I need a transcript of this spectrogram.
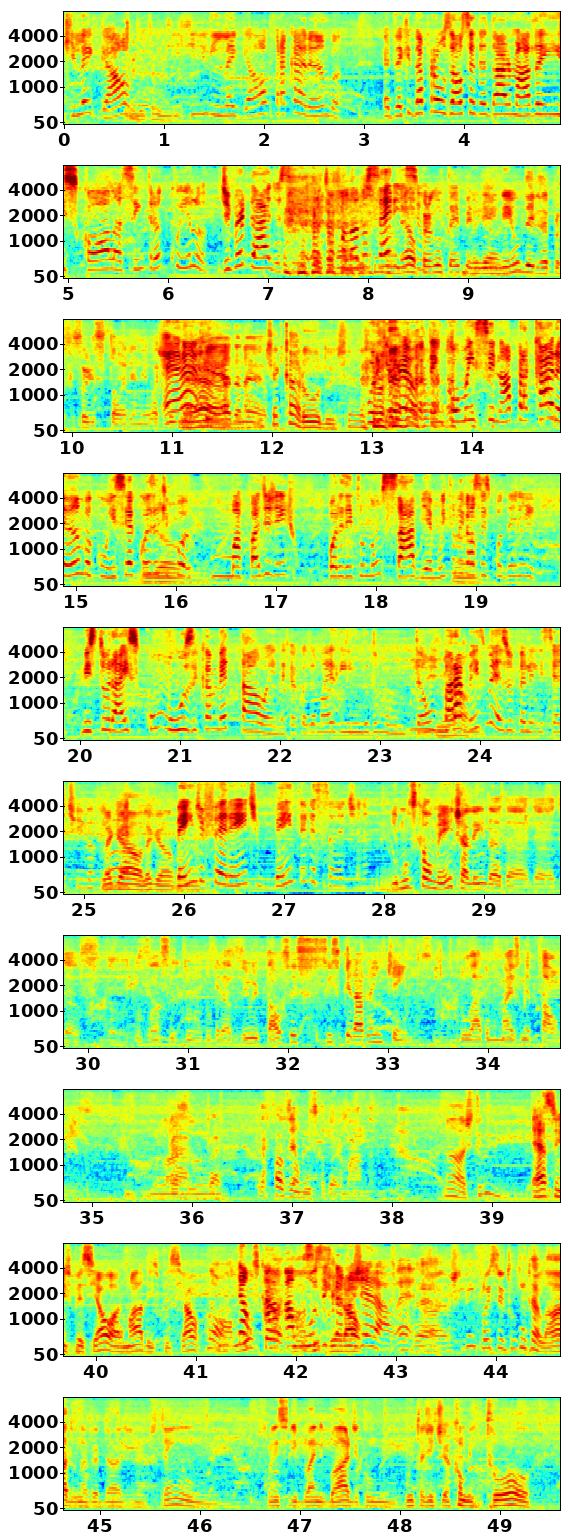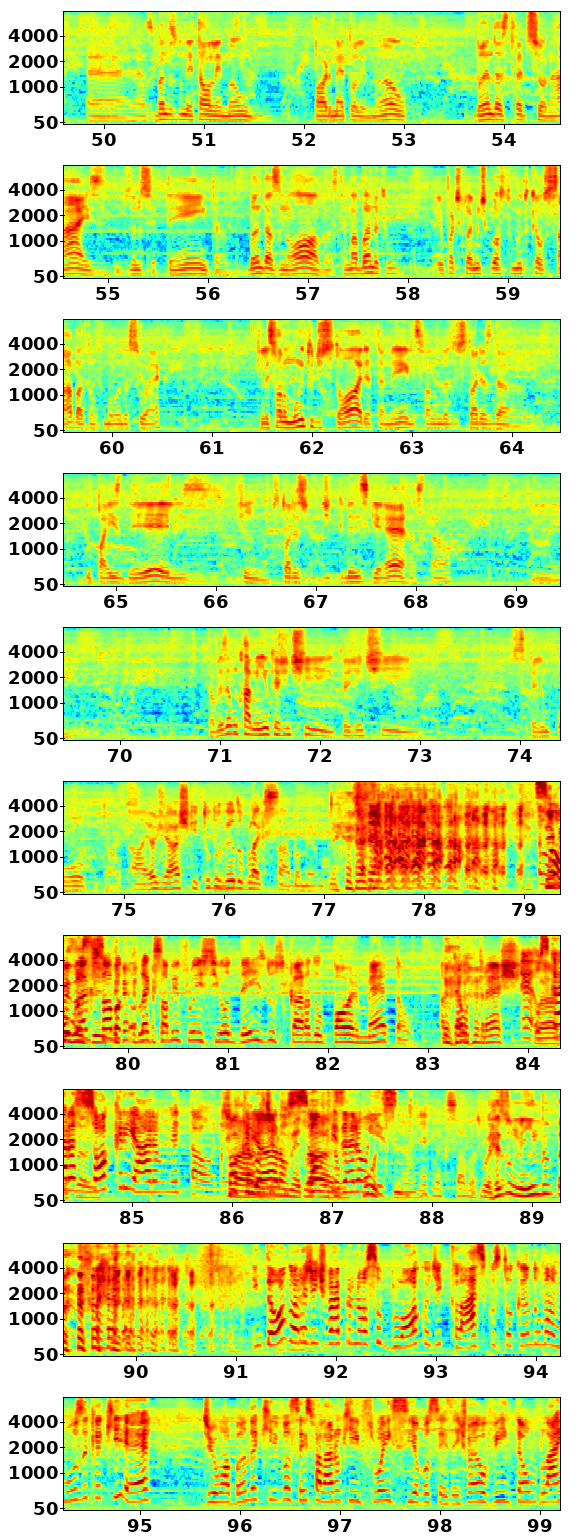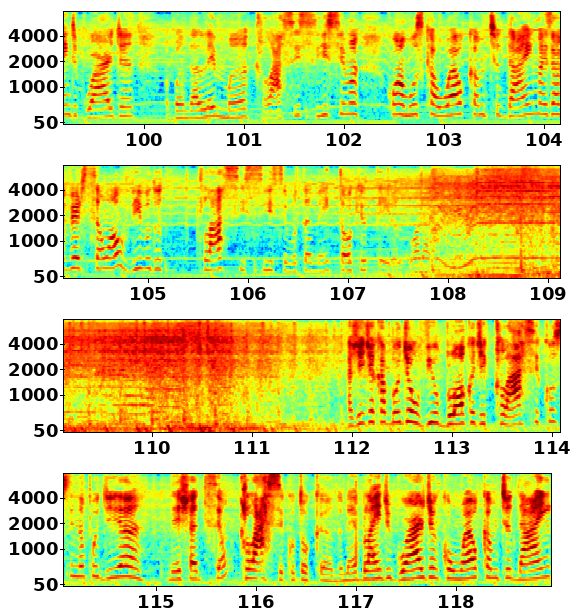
Que legal, meu. Que legal pra caramba. Quer dizer que dá pra usar o CD da Armada em escola, assim, tranquilo. De verdade, assim. Eu tô falando É, eu seríssimo. perguntei pra ele, nenhum deles é professor de história, né? Eu achei É. que era, A né? gente é carudo. a gente é- Porque, meu, tem como ensinar pra caramba com isso. E é coisa Legal. que pô, uma pá de gente, por exemplo, não sabe. É muito legal É. vocês poderem misturar isso com música metal ainda, que é a coisa mais linda do mundo. Então, parabéns mesmo pela iniciativa. Viu? Legal, É legal. bem diferente, bem interessante, né? E musicalmente, além da, da- da- das- do- dos lances do, do Brasil e tal, vocês se inspiraram em quem? Assim, do lado mais metal mesmo. Pra, lado... pra- pra fazer a música do Armada. Não, acho que tem... Essa em especial, a armada em especial? Não, a Não, música. a, a música geral. no geral, é. Ah, acho que tem influência de tudo quanto é lado, na verdade, né? A gente tem influência de Blind Guardian, como muita gente já comentou, é, as bandas do metal alemão, power metal alemão, bandas tradicionais dos anos 70, bandas novas. Tem uma banda que eu, eu particularmente gosto muito, que é o Sabaton, que é uma banda sueca, que eles falam muito de história também, eles falam das histórias da, do país deles, enfim, histórias de, de grandes guerras e tal. E talvez é um caminho que a gente que a gente espelha um pouco e tal. Ah, eu já acho que tudo veio do Black Sabbath, meu irmão. Não, Simples o Black, assim. Sabbath, Black Sabbath influenciou desde os caras do Power Metal até o Trash. É, os Claro, caras claro. só criaram metal, né? Só Claro. criaram Tipo, metal. Só fizeram Putz, isso. meu, Black Sabbath. Resumindo, Então agora a gente vai pro nosso bloco de clássicos tocando uma música que é de uma banda que vocês falaram que influencia vocês. A gente vai ouvir então Blind Guardian, uma banda alemã classicíssima, com a música Welcome to Dying, mas a versão ao vivo do classicíssimo também Tokyo Tales. Bora lá. A gente acabou de ouvir o bloco de clássicos e não podia deixar de ser um clássico tocando, né? Blind Guardian com Welcome to Dying,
